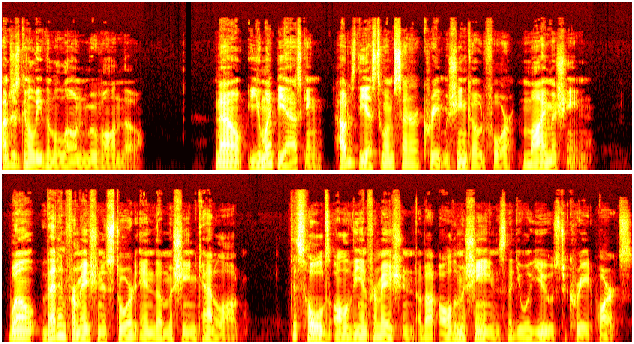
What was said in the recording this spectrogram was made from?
I'm just going to leave them alone and move on though. Now, you might be asking, how does the S2M Center create machine code for my machine? Well, that information is stored in the machine catalog. This holds all of the information about all the machines that you will use to create parts.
